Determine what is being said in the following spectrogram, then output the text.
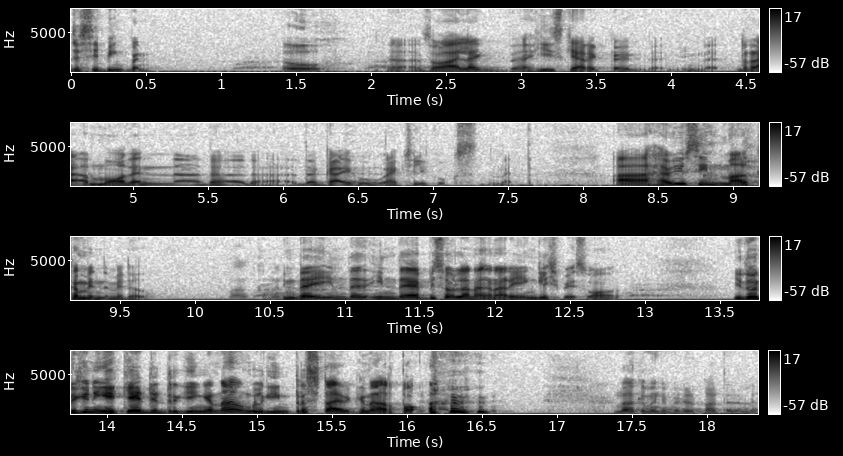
Jessie pink pen oh so I like th- his character in that, in that ra- more than uh, the, the the guy who actually cooks the meth. Uh, have you seen Malcolm in the Middle? இந்த இந்த இந்த எபிசோடில் நாங்கள் நிறைய இங்கிலீஷ் பேசுவோம் இது வரைக்கும் நீங்கள் கேட்டுட்டு இருக்கீங்கன்னா உங்களுக்கு இன்ட்ரெஸ்டாக இருக்குன்னு அர்த்தம் மேல்கம் இந்த மிடில் பார்த்ததில்ல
